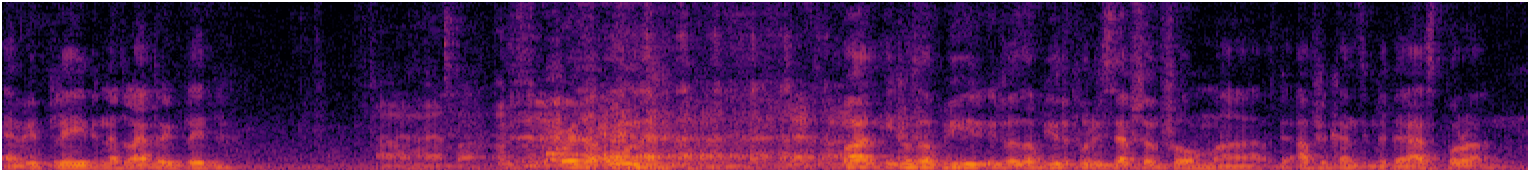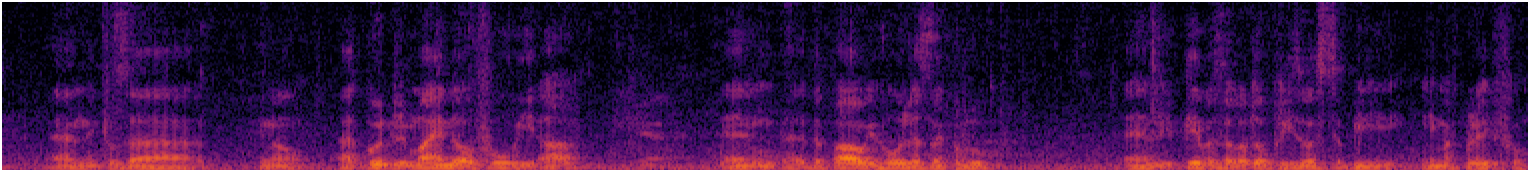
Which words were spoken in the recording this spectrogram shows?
And we played in Atlanta, we played. Where's the old? But it was a be- it was a beautiful reception from uh, the Africans in the diaspora, and it was a you know a good reminder of who we are, and uh, the power we hold as a group, and it gave us a lot of reasons to be you know grateful.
